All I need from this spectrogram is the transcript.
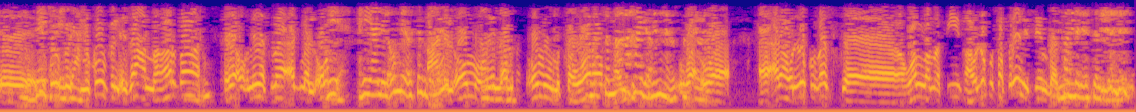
آه، يكون الإذاعة؟ في يكون في الإذاعة النهارده. هي أغنية اسمها أجمل أم. هي هي عن الأم يا أستاذ عن جمال الأم أغنية أم ومتصورة. سمعنا حاجة منها يا و... أستاذ و... آه، أنا أقول لكم بس آه، والله ما في هقول لكم سطرين اتنين بس. اتفضل يا أستاذ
